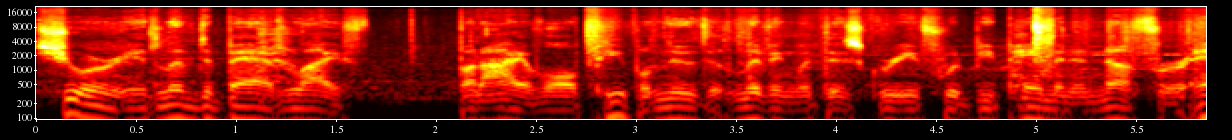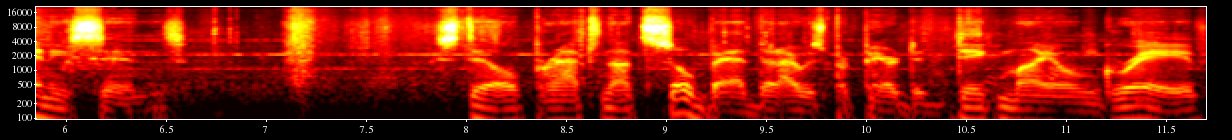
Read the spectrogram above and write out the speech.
Sure, he had lived a bad life, but I, of all people, knew that living with this grief would be payment enough for any sins. Still, perhaps not so bad that I was prepared to dig my own grave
